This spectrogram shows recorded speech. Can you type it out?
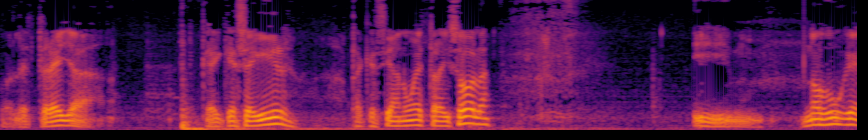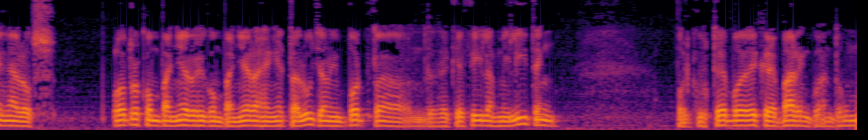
con la estrella que hay que seguir hasta que sea nuestra y sola. Y no juzguen a los otros compañeros y compañeras en esta lucha, no importa desde qué filas militen, porque usted puede discrepar en cuanto a un,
